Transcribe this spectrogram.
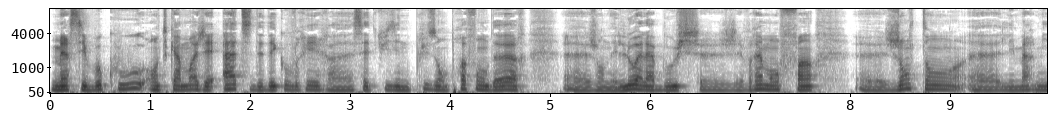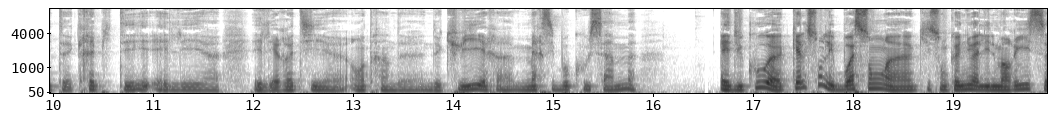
Merci beaucoup. En tout cas, moi, j'ai hâte de découvrir euh, cette cuisine plus en profondeur. J'en ai l'eau à la bouche, j'ai vraiment faim. J'entends les marmites crépiter et les, et rôtis en train de, de cuire. merci beaucoup, Sam. Et du coup, euh, quelles sont les boissons euh, qui sont connues à l'île Maurice?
